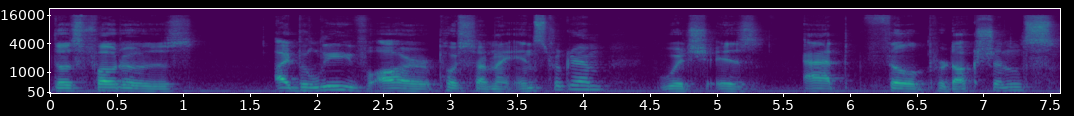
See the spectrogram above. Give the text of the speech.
those photos, I believe, are posted on my Instagram, which is at Phillip Productions.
